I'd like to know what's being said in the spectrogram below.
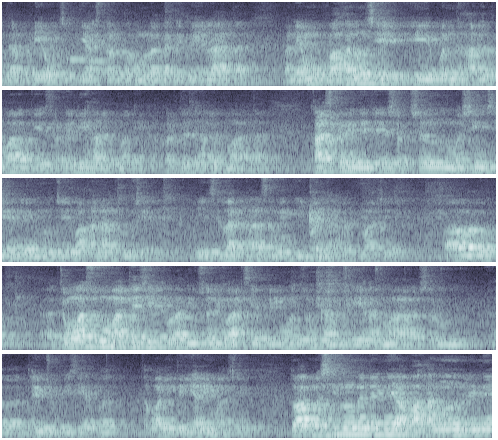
બધા પડ્યા છે, ત્યાં સ્થળ પર મુલાકાતે ગયેલા હતા. અને અમુક વાહનો છે એ બંધ હાલતમાં કે સડેલી હાલતમાં કે કકડતજ હાલતમાં હતા. ખાસ કરીને જે સક્શન મશીન છે અને એમનું જે વાહન આખું છે, એ છેલ્લા ઘણા સમયથી બંધ હાલતમાં છે. ચોમાસું માથે છે, થોડા દિવસોની વાર છે પ્રી મોન્સૂન કામગીરી હાલમાં શરૂ થઈ ચૂકી છે અથવા થવાની તૈયારીમાં છે. તો આ મશીનોને લઈને, આ વાહનોને લઈને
